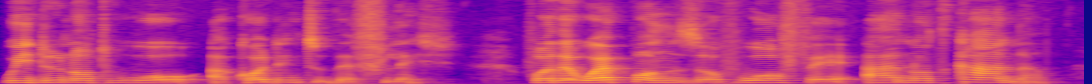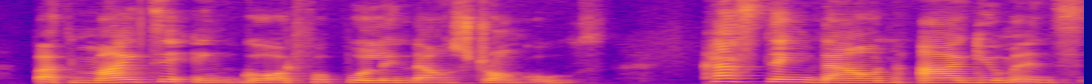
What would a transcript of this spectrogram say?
we do not war according to the flesh. For the weapons of warfare are not carnal, but mighty in God for pulling down strongholds, casting down arguments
